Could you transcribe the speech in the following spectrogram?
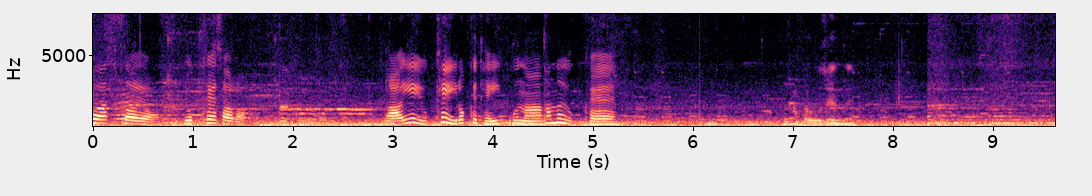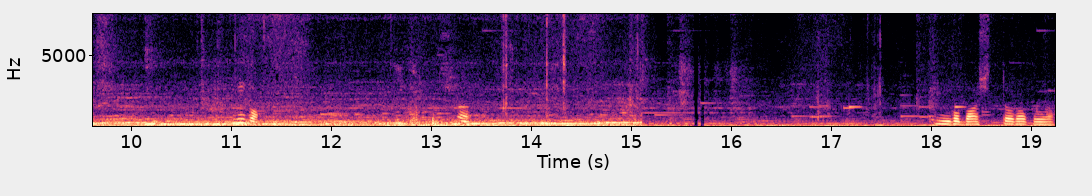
마트 왔어요. 육회 사러. 아예 육회 이렇게 돼 있구나. 한우 육회. 포장 다 어제 했네. 이거. 이거? 어. 이거 맛있더라고요.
